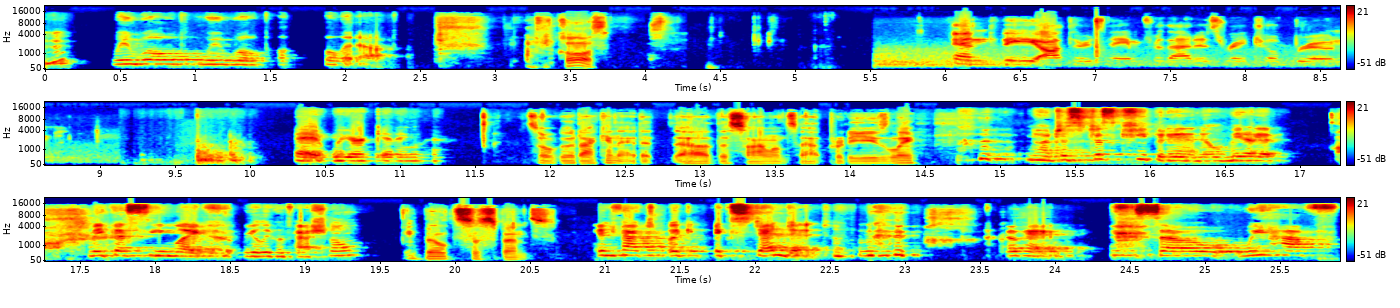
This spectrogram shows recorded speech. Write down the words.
mm-hmm. we will we will pull, pull it up. Of course. And the author's name for that is Rachel Brune. Okay, we are getting there. It's all good. I can edit uh, the silence out pretty easily. no, just just keep it in. It'll make yeah. it make us seem like really professional. Build suspense. In fact, like extend it. okay, so we have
